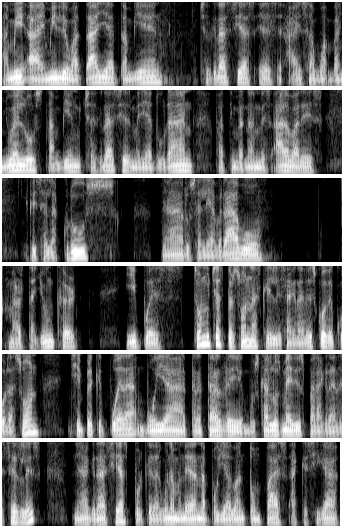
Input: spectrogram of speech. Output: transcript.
a, mí, a Emilio Batalla también. Muchas gracias. A Esa Bañuelos también, muchas gracias. María Durán, Fátima Hernández Álvarez, Grisela Cruz, Rosalía Bravo, Marta Juncker, y pues son muchas personas que les agradezco de corazón. Siempre que pueda voy a tratar de buscar los medios para agradecerles. ¿ya? Gracias porque de alguna manera han apoyado a Anton Paz a que siga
